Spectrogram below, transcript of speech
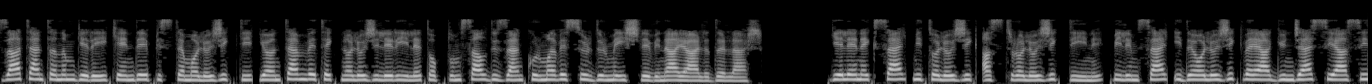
zaten tanım gereği kendi epistemolojik dil, yöntem ve teknolojileriyle toplumsal düzen kurma ve sürdürme işlevini ayarlıdırlar. Geleneksel, mitolojik, astrolojik, dini, bilimsel, ideolojik veya güncel siyasi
